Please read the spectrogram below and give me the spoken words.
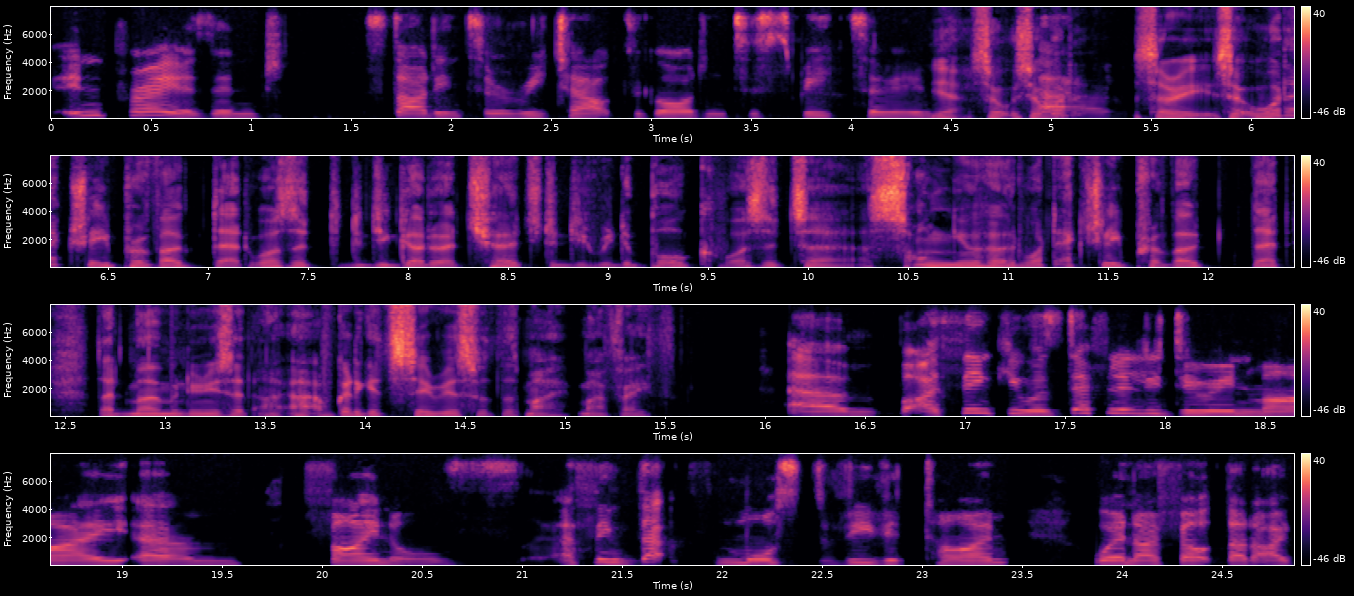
in prayers and starting to reach out to God and to speak to Him. Yeah. So, so what? Um, sorry. So, what actually provoked that? Was it? Did you go to a church? Did you read a book? Was it a, a song you heard? What actually provoked that that moment when you said, I, have got to get serious with this, my my faith"? Um, but I think it was definitely during my um, finals. I think that's most vivid time when I felt that I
